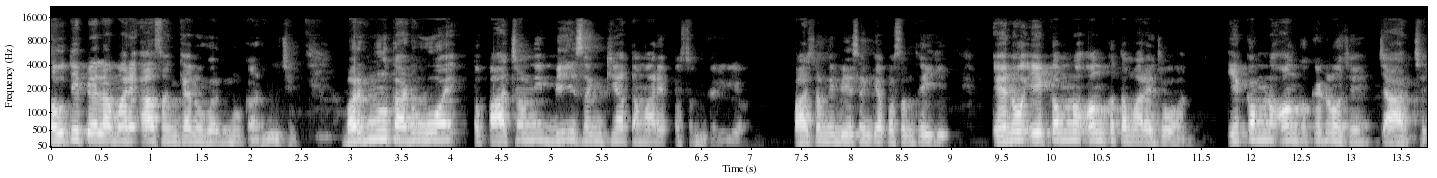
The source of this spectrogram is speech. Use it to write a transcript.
સૌથી પહેલા મારે આ સંખ્યાનું વર્ગમૂળ કાઢવું છે. વર્ગમૂળ કાઢવું હોય તો પાછળની બે સંખ્યા તમારે પસંદ કરી લેવાની. પાછળની બે સંખ્યા પસંદ થઈ ગઈ. એનો એકમનો અંક તમારે જોવાનો. એકમનો અંક કેટલો છે? ચાર છે.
